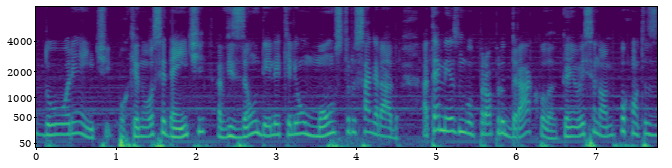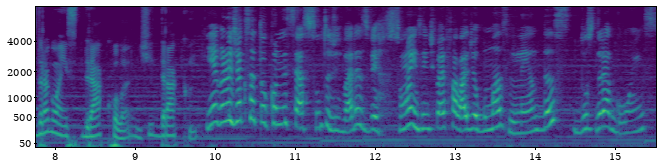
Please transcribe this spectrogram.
do Oriente, porque no Ocidente a visão dele é que ele é um monstro sagrado. Até mesmo o próprio Drácula ganhou esse nome por conta dos dragões, Drácula, de Drácula. E agora, já que você tocou nesse assunto de várias versões, a gente vai falar de algumas lendas dos dragões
